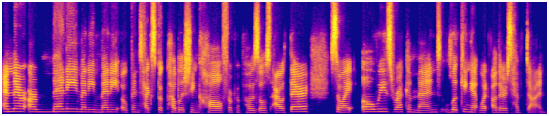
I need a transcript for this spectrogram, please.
And there are many, many, many open textbook publishing call for proposals out there. So I always recommend looking at what others have done.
